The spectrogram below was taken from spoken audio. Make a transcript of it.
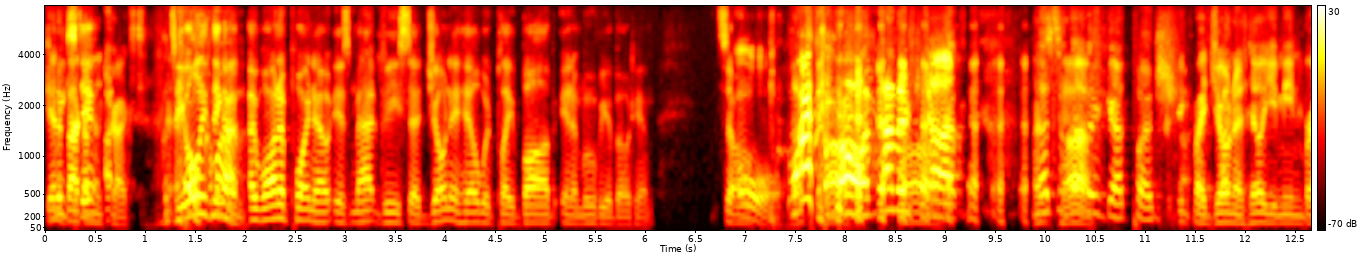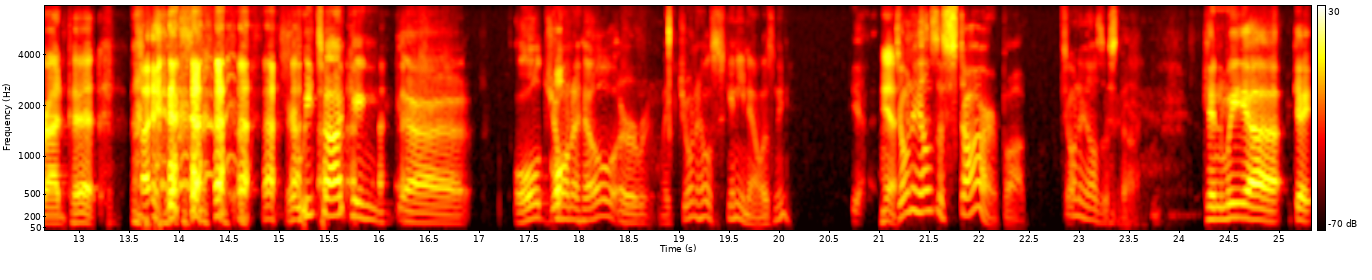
get it back stay- on the I- tracks. the Oh, only come thing I, on. I want to point out is Matt V said Jonah Hill would play Bob in a movie about him. So Oh, What? that's Oh, another Oh, shot. That's, That's another gut punch. I punch. think by Jonah Hill, you mean Brad Pitt. Are we talking uh, old Well- Jonah Hill or like Jonah Hill's skinny now, isn't he? Yeah. Jonah Hill's a star, Bob. Jonah Hill's a star. Can we uh okay,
